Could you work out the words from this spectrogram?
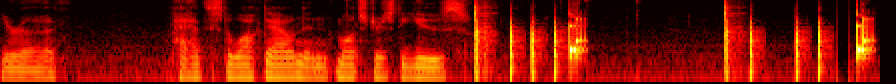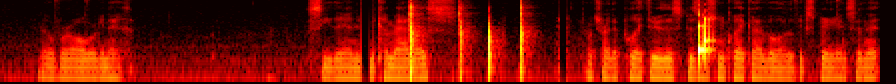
your, uh, paths to walk down and monsters to use. overall, we're gonna see the enemy come at us. I'll try to play through this position quick. I have a lot of experience in it.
